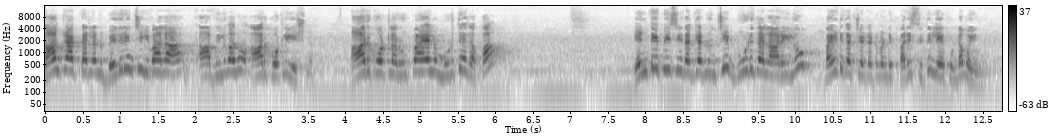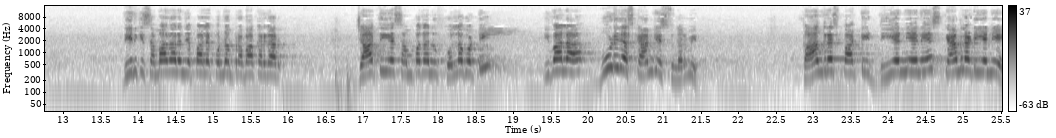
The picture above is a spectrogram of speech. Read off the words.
కాంట్రాక్టర్లను బెదిరించి ఇవాళ ఆ విలువను ఆరు కోట్లు చేసినారు. ఆరు కోట్ల రూపాయలు ముడితే తప్ప ఎన్టీపీసీ దగ్గర నుంచి బూడిద లారీలు బయటకు వచ్చేటటువంటి పరిస్థితి లేకుండా పోయింది. దీనికి సమాధానం చెప్పాలి పొన్నం ప్రభాకర్ గారు. జాతీయ సంపదను కొల్లగొట్టి ఇవాళ బూడిద స్కామ్ చేస్తున్నారు మీరు. కాంగ్రెస్ పార్టీ డిఎన్ఏనే స్కామ్ల డిఎన్ఏ.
